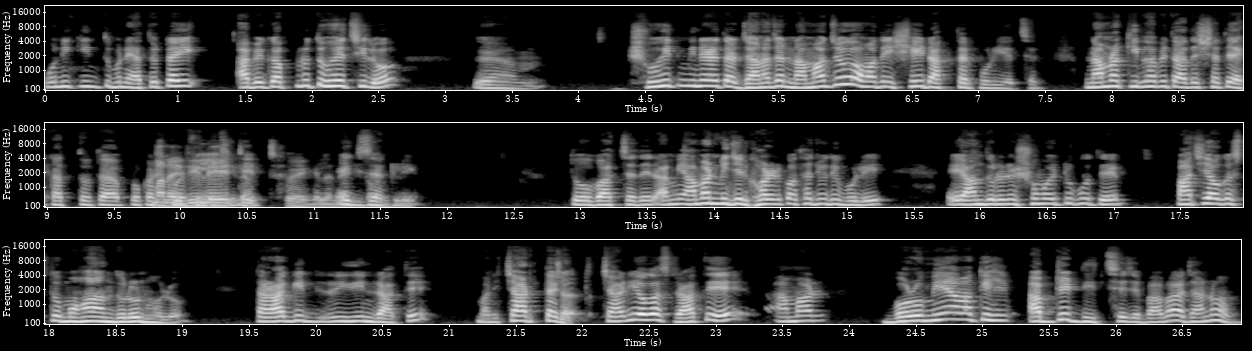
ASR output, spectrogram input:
উনি কিন্তু মানে এতটাই আবেগাপ্লুত হয়েছিল শহীদ মিনারে তার জানাজার নামাজও আমাদের সেই ডাক্তার পড়িয়েছেন। মানে আমরা কীভাবে তাদের সাথে একাত্মতা প্রকাশ মানে হয়ে এক্স্যাক্টলি তো বাচ্চাদের আমি আমার নিজের ঘরের কথা যদি বলি এই আন্দোলনের সময়টুকুতে পাঁচই আগস্ট মহা আন্দোলন হলো। তার আগের দিন রাতে মানে চার তারিখ চারই আগস্ট রাতে আমার বড় মেয়ে আমাকে আপডেট দিচ্ছে যে বাবা জানো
